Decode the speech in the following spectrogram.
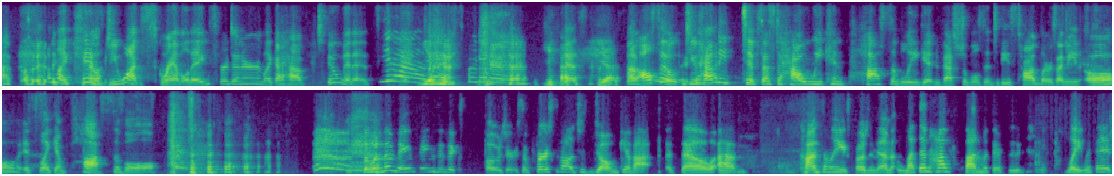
absolutely. I'm like, kids, do you want scrambled eggs for dinner? Like, I have two minutes. Yeah, yes. for dinner. yes, yes. yes. But also, do you have any tips as to how we can possibly get vegetables into these toddlers? I mean, oh, it's like impossible. so one of the main things is exposure. So first of all, just don't give up. So um, constantly exposing them, let them have fun with their food. Play with it.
